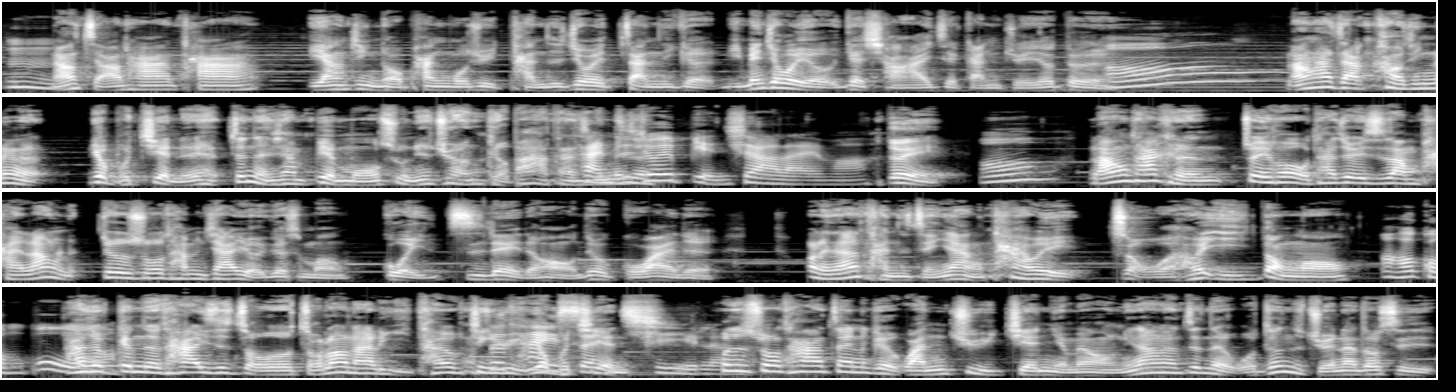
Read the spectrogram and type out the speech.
嗯，然后只要他他一样镜头攀过去，毯子就会站一个，里面就会有一个小孩子的感觉，就对了哦。然后他只要靠近那个又不见了，真的很像变魔术，你就觉得很可怕。毯子就会扁下来吗？对，哦。然后他可能最后他就一直这样拍，然后就是说他们家有一个什么鬼之类的哦，就国外的。哦，人家毯子怎样，他还会走啊，会移动哦。哦，好恐怖！他就跟着他一直走，走到哪里他又进去又不见，或者说他在那个玩具间有没有？你让他真的，我真的觉得那都是。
